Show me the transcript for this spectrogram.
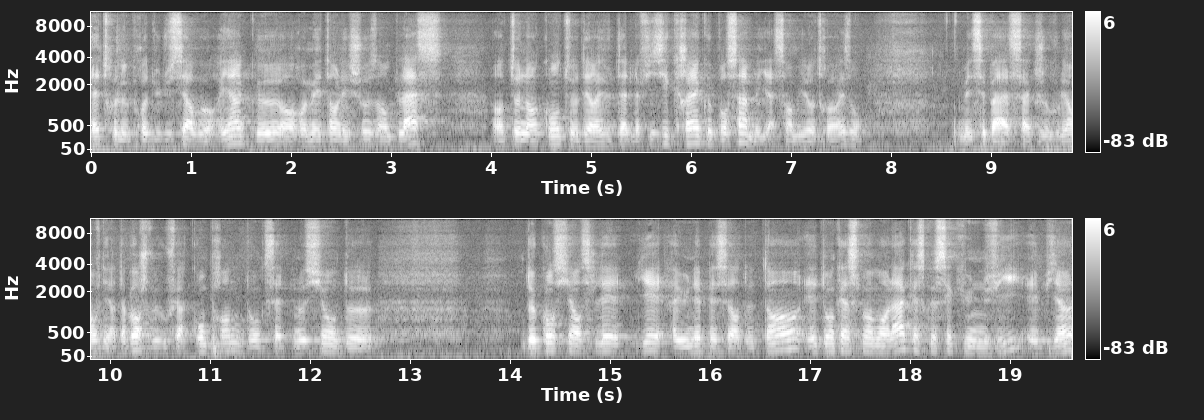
être le produit du cerveau, rien qu'en remettant les choses en place, en tenant compte des résultats de la physique, rien que pour ça, mais il y a cent mille autres raisons. Mais ce n'est pas à ça que je voulais en venir. D'abord, je vais vous faire comprendre donc cette notion de, de conscience liée à une épaisseur de temps. Et donc à ce moment-là, qu'est-ce que c'est qu'une vie? Eh bien,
